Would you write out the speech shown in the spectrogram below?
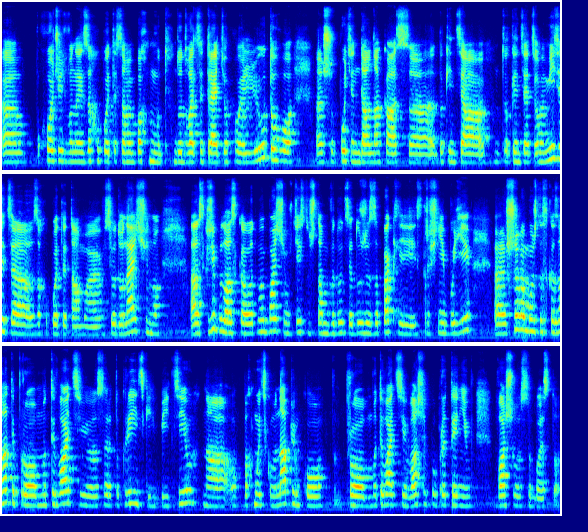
е, е, хочуть вони захопити саме Бахмут до 23 лютого, е, що Путін дав наказ е, до кінця до кінця цього місяця захопити там е, всю Донеччину. Е, скажіть, будь ласка, от ми бачимо дійсно, що там ведуться дуже запеклі і страшні бої. Е, що ви можете сказати про мотивацію серед українських бійців на Бахмутському напрямку, про мотивацію ваших побратимів, вашу особисто?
